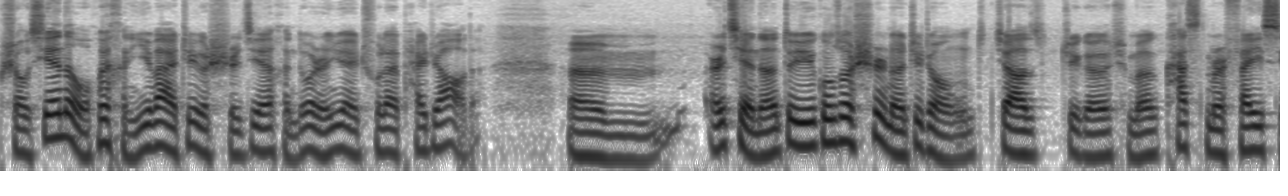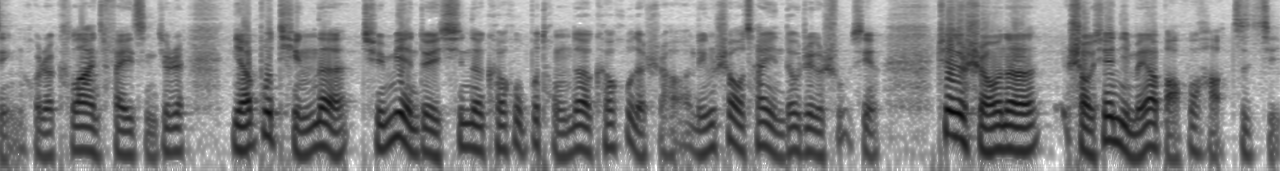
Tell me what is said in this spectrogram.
首先呢，我会很意外，这个时间很多人愿意出来拍照的。嗯，而且呢，对于工作室呢，这种叫这个什么 customer facing 或者 client facing，就是你要不停的去面对新的客户、不同的客户的时候，零售、餐饮都有这个属性。这个时候呢，首先你们要保护好自己，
